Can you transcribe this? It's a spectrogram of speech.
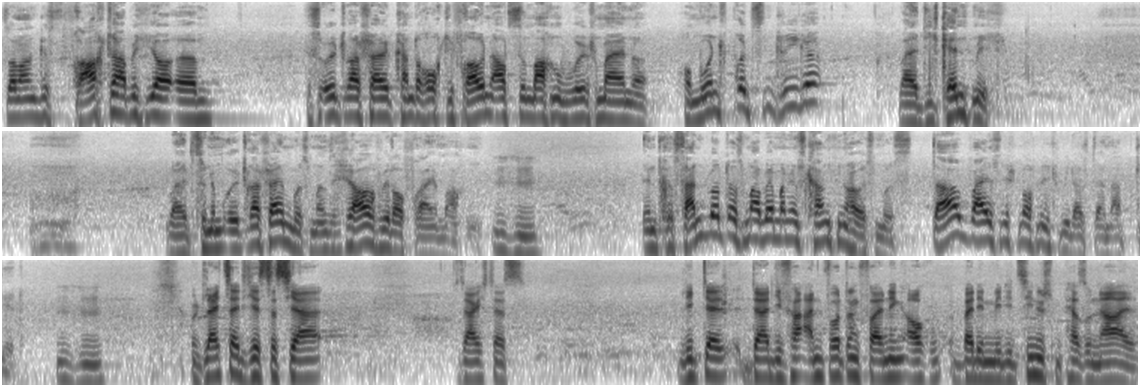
sondern gefragt habe ich ja, äh, das Ultraschall kann doch auch die Frauenärzte machen, wo ich meine Hormonspritzen kriege, weil die kennt mich. Weil zu einem Ultraschall muss man sich ja auch wieder frei machen. Mhm. Interessant wird das mal, wenn man ins Krankenhaus muss. Da weiß ich noch nicht, wie das dann abgeht. Mhm. Und gleichzeitig ist das ja, wie sage ich das, liegt ja da die Verantwortung vor allen Dingen auch bei dem medizinischen Personal,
